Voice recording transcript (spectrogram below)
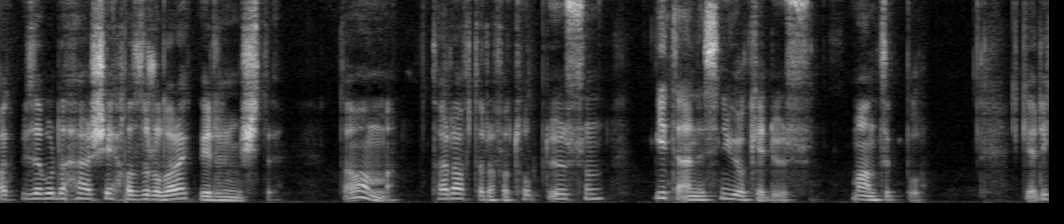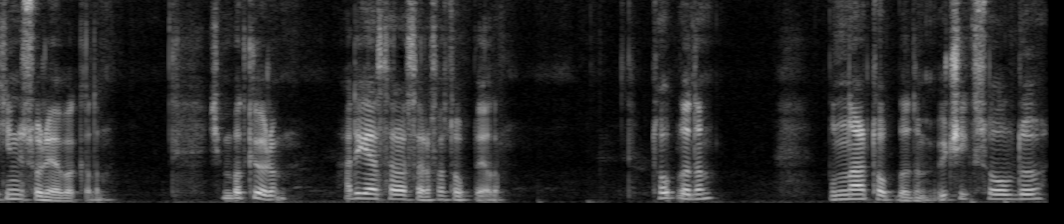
Bak bize burada her şey hazır olarak verilmişti. Tamam mı? Taraf tarafa topluyorsun. Bir tanesini yok ediyorsun. Mantık bu. Gel ikinci soruya bakalım. Şimdi bakıyorum. Hadi gel taraf tarafa toplayalım. Topladım. Bunlar topladım. 3x oldu.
